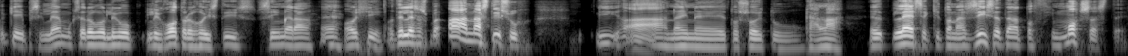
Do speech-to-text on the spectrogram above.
Okay, ψηλέ μου, ξέρω εγώ, λίγο λιγότερο εγωιστής σήμερα. Ε, όχι. Δεν λες, ας πούμε, Α, να στήσου. Ή Α, να είναι το σόι του καλά. Ε, λες εκεί το να ζήσετε, να το θυμόσαστε.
